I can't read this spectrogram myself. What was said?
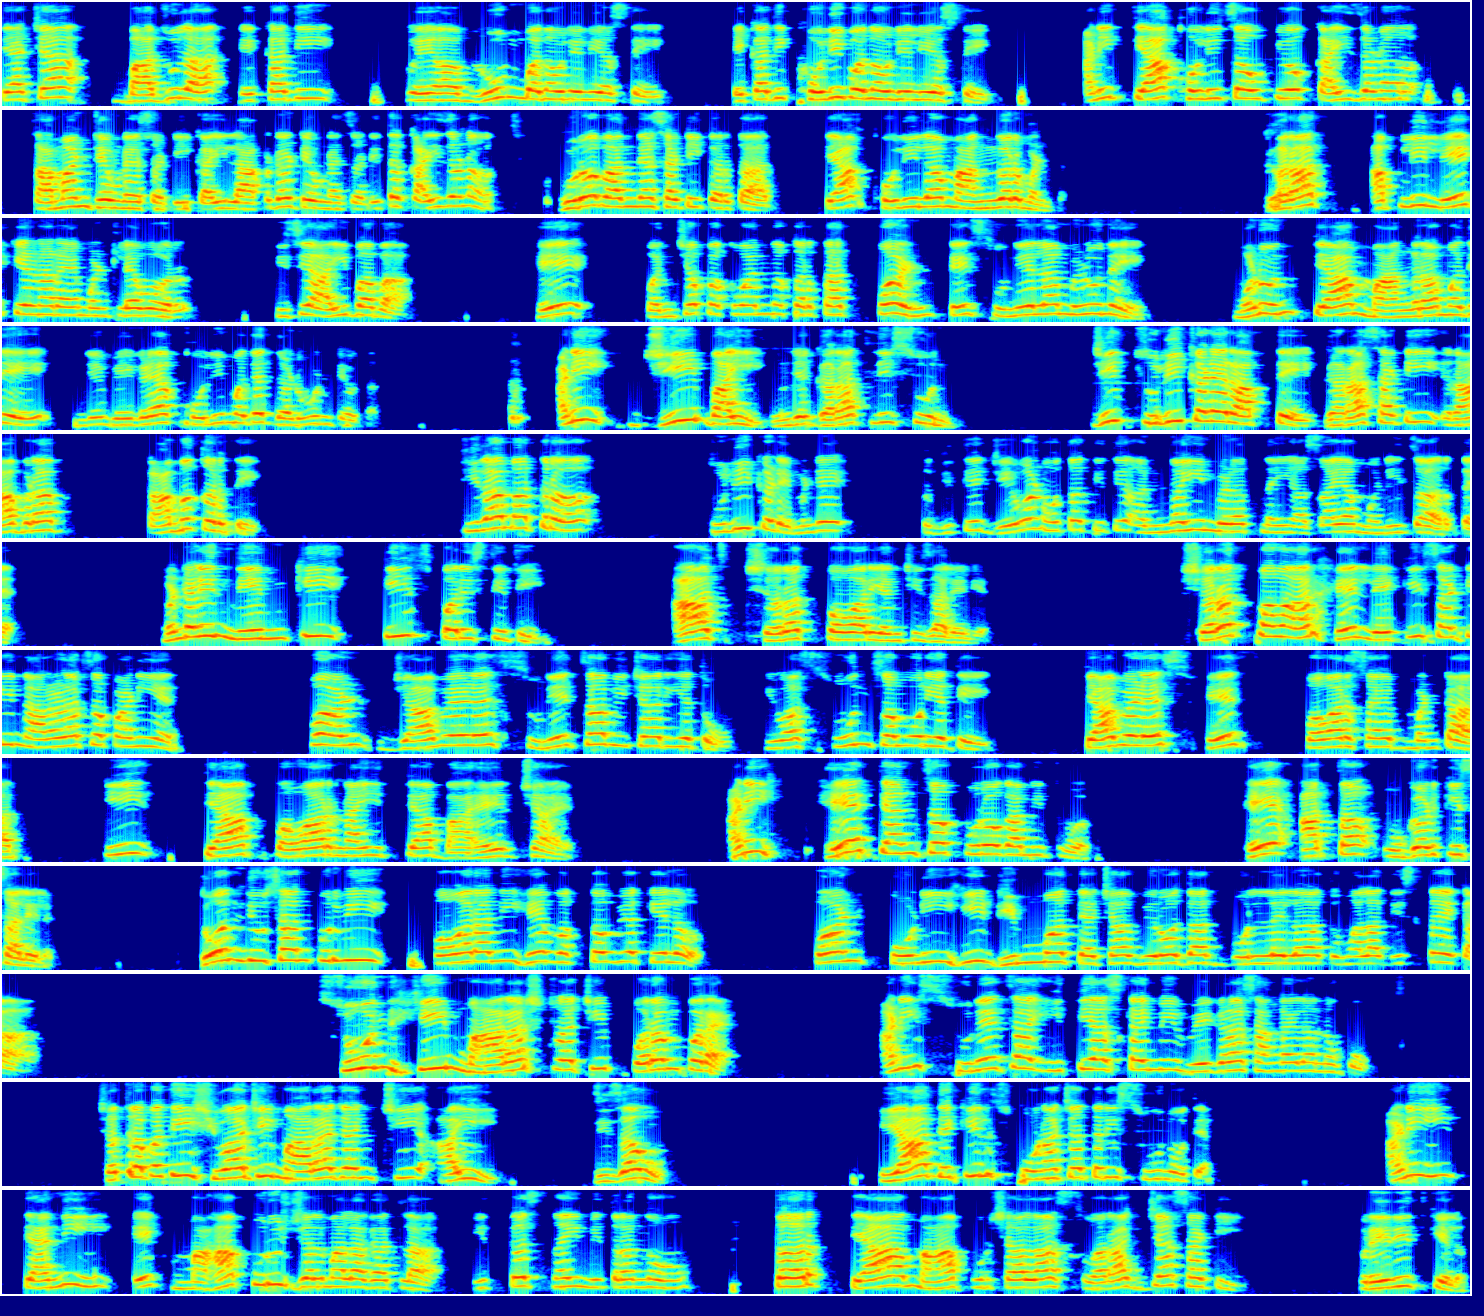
त्याच्या बाजूला एखादी रूम बनवलेली असते एखादी खोली बनवलेली असते आणि त्या खोलीचा उपयोग काही जण सामान ठेवण्यासाठी काही लाकडं ठेवण्यासाठी तर काही जण घुरं बांधण्यासाठी करतात. त्या खोलीला मांगर म्हणतात. घरात आपली लेक येणार आहे म्हटल्यावर तिचे आई बाबा हे पंचपक्वान्न करतात पण ते सुनेला मिळू नये. म्हणून त्या मांगरामध्ये म्हणजे वेगळ्या खोलीमध्ये दडवून ठेवतात. आणि जी बाई म्हणजे घरातली सून जी चुलीकडे राबते घरासाठी राब राब काम करते तिला मात्र चुलीकडे म्हणजे जिथे जेवण होतं तिथे अन्नही मिळत नाही असा या म्हणीचा अर्थ आहे. मंडळी नेमकी तीच परिस्थिती आज शरद पवार यांची झालेली आहे. शरद पवार हे लेकीसाठी नारळाचं पाणी आहेत. पण ज्या वेळेस सुनेचा विचार येतो किंवा सून समोर येते त्यावेळेस हेच पवार साहेब म्हणतात की त्या पवार नाही त्या बाहेरच्या आहेत. आणि हे त्यांचं पुरोगामित्व. हे आता उघडकीस आलेलं आहे. दोन दिवसांपूर्वी पवारांनी हे वक्तव्य केलं पण कोणीही ढिम्म त्याच्या विरोधात बोललेलं तुम्हाला दिसतंय का? सून ही महाराष्ट्राची परंपरा आहे. आणि सुनेचा इतिहास काही मी वेगळा सांगायला नको. छत्रपती शिवाजी महाराजांची आई जिजाऊ या देखील कोणाच्या तरी सून होत्या. आणि त्यांनी एक महापुरुष जन्माला घातला. इतकंच नाही मित्रांनो तर त्या महापुरुषाला स्वराज्यासाठी प्रेरित केलं.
